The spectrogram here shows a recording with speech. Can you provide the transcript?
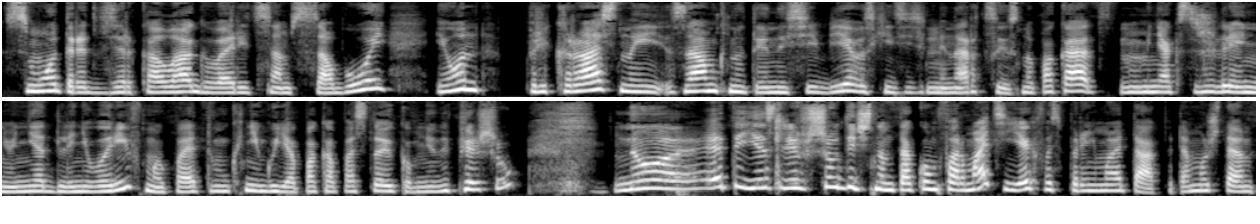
смотрит в зеркала, говорит сам с собой, и он прекрасный, замкнутый на себе, восхитительный нарцисс. Но пока у меня, к сожалению, нет для него рифмы, поэтому книгу я пока по стойкам не напишу. Но это если в шуточном таком формате, я их воспринимаю так, потому что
